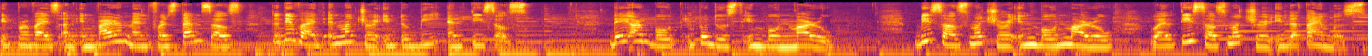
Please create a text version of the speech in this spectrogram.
It provides an environment for stem cells to divide and mature into B and T cells. They are both produced in bone marrow. B cells mature in bone marrow, while T cells mature in the thymus.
